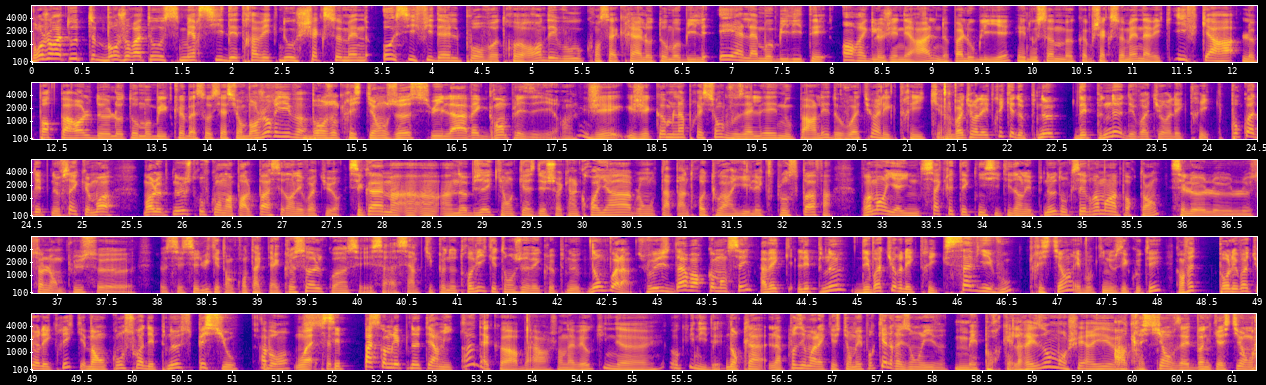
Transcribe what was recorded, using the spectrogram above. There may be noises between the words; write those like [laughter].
Bonjour à toutes, bonjour à tous. Merci d'être avec nous chaque semaine aussi fidèle pour votre rendez-vous consacré à l'automobile et à la mobilité en règle générale, ne pas l'oublier. Et nous sommes comme chaque semaine avec Yves Cara, le porte-parole de l'Automobile Club Association. Bonjour Yves. Bonjour Christian, je suis là avec grand plaisir. J'ai comme l'impression que vous allez nous parler de voitures électriques. Voitures électriques et de pneus, des pneus des voitures électriques. Pourquoi des pneus? Vous savez que moi, moi le pneu, je trouve qu'on n'en parle pas assez dans les voitures. C'est quand même un, un- un objet qui encaisse des chocs incroyables. On tape un trottoir, il explose pas. Enfin, vraiment, il y a une sacrée technicité dans les pneus, donc c'est vraiment important. C'est le, le, le sol en plus, euh, c'est lui qui est en contact avec le sol, quoi. C'est ça, c'est un petit peu notre vie qui est en jeu avec le pneu. Donc voilà, je voulais d'abord commencer avec les pneus des voitures électriques. Saviez-vous, Christian, et vous qui nous écoutez, qu'en fait pour les voitures électriques, eh ben on conçoit des pneus spéciaux. Ah bon? Ouais, C'est- pas comme les pneus thermiques. Ah d'accord, bah alors j'en avais aucune euh, aucune idée. Donc là, là posez-moi la question, mais pour quelle raison, Yves? Mais pour quelle raison mon cher Yves? Oh Christian, vous avez de bonnes questions.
